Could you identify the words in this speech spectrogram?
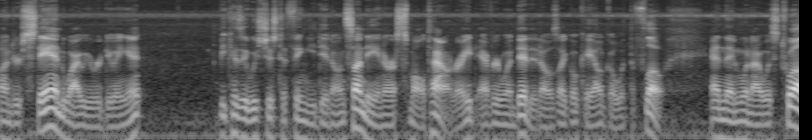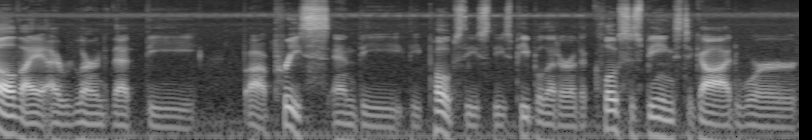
understand why we were doing it because it was just a thing you did on Sunday in our small town, right? Everyone did it. I was like, okay, I'll go with the flow. And then when I was 12, I, I learned that the uh, priests and the, the popes, these, these people that are the closest beings to God, were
